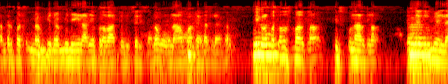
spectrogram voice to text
ஹண்ட்ரட் பர்சன்ட் நம்பி நம்பி நீங்கள் அதே போல வார்த்தை உச்சரிச்சாலும் உங்களை ஆமாட்ட இடத்துல இருந்தாலும் நீங்க ரொம்ப சந்தோஷமா இருக்கலாம் பீஸ்ஃபுல்லா இருக்கலாம். எந்த எதுவுமே இல்ல.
